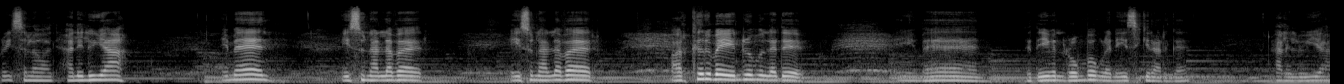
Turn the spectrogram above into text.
Praise the Lord. Hallelujah. Amen. இயேசு நல்லவர் இயேசு நல்லவர் அவர் கிருபை என்றும் உள்ளது Amen. இந்த தேவன் ரொம்ப உங்களை நேசிக்கிறாருங்க Hallelujah.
